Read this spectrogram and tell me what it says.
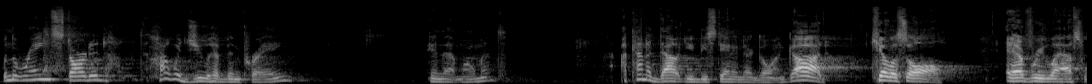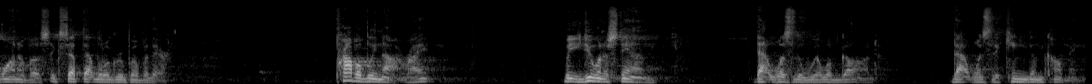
When the rain started, how would you have been praying in that moment? I kind of doubt you'd be standing there going, God, kill us all, every last one of us, except that little group over there. Probably not, right? But you do understand that was the will of God. That was the kingdom coming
